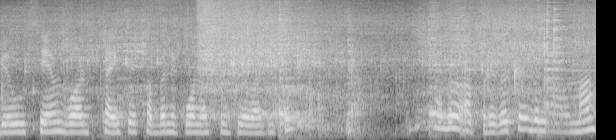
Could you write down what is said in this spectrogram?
બેવું સેમ વર્ડ થાય છે, ખબર નહીં કોને શું કહેવાતું છે. ચાલો, આપણે રસોઈ બનાવવામાં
